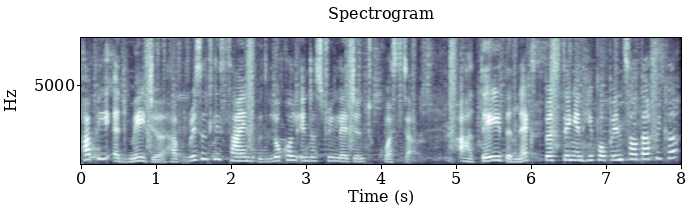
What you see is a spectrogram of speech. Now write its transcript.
Papi and Major have recently signed with local industry legend Kwesta. Are they the next best thing in hip hop in South Africa?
